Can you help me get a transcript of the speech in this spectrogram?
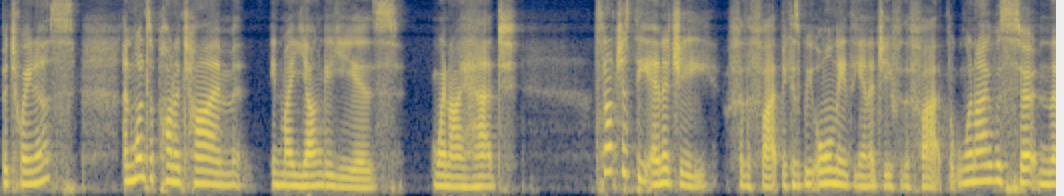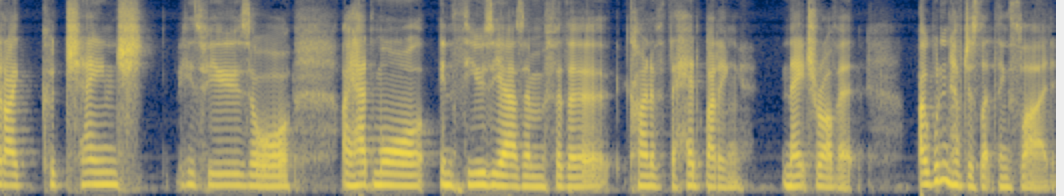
between us. And once upon a time in my younger years, when I had, it's not just the energy for the fight, because we all need the energy for the fight, but when I was certain that I could change his views or I had more enthusiasm for the kind of the headbutting nature of it, I wouldn't have just let things slide.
